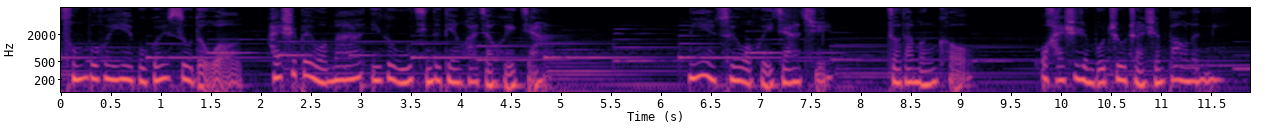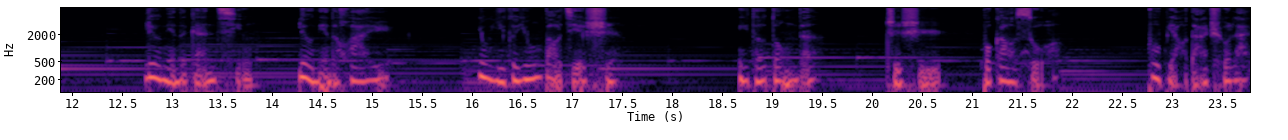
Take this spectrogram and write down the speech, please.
从不会夜不归宿的我，还是被我妈一个无情的电话叫回家。你也催我回家去，走到门口，我还是忍不住转身抱了你。六年的感情，六年的话语，用一个拥抱解释。你都懂的，只是不告诉我，不表达出来。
